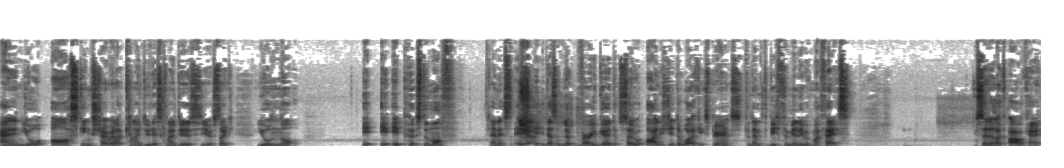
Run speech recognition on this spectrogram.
and you're asking straight away like, can I do this? Can I do this for you? It's like you're not. It, it, it puts them off and it's it, Yeah. it doesn't look very good. So I literally did the work experience for them to be familiar with my face. So they're like, oh okay,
